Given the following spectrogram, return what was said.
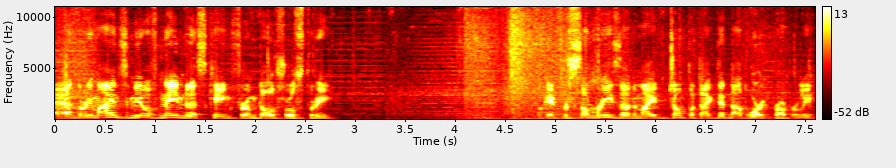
And reminds me of Nameless King from Dark Souls 3. Okay, for some reason my jump attack did not work properly.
